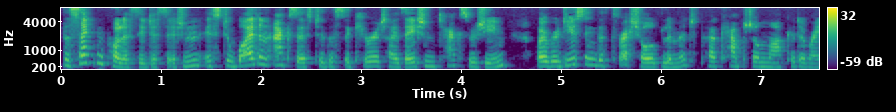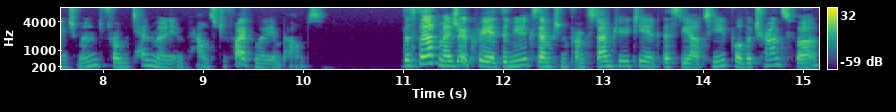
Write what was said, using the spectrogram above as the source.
The second policy decision is to widen access to the securitization tax regime by reducing the threshold limit per capital market arrangement from £10 million to £5 million. The third measure creates a new exemption from stamp duty and SDRT for the transfer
